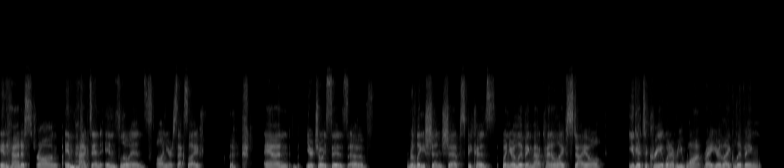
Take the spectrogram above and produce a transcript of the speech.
it had a strong impact and influence on your sex life and your choices of relationships because when you're living that kind of lifestyle you get to create whatever you want right? You're like living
